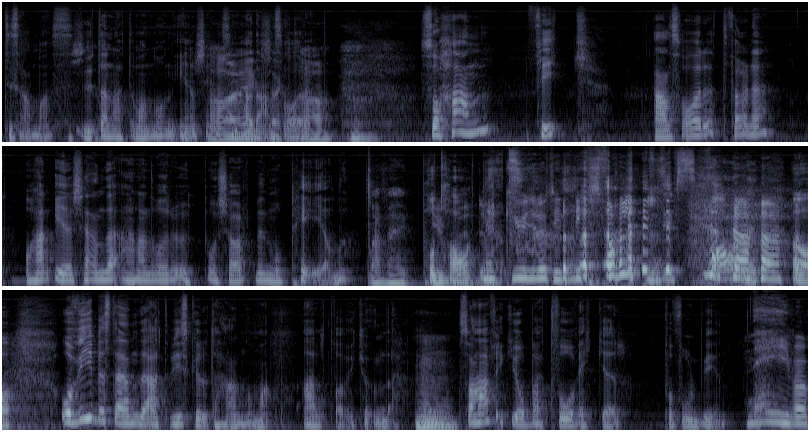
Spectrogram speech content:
tillsammans. Utan att det var någon enskild som hade exakt. ansvaret. Ja. Så han fick ansvaret för det. Och han erkände att han hade varit uppe och kört med moped. Ja, men På gud. taket. Men gud, det låter ju livsfarligt. Livsfarligt. ja. Och vi bestämde att vi skulle ta hand om allt, allt vad vi kunde. Mm. Så han fick jobba två veckor på Fornbyn. Nej, vad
